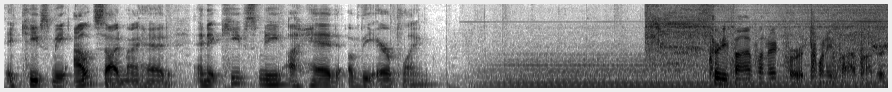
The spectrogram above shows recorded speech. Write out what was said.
it keeps me outside my head, and it keeps me ahead of the airplane. 3500 for 2500.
